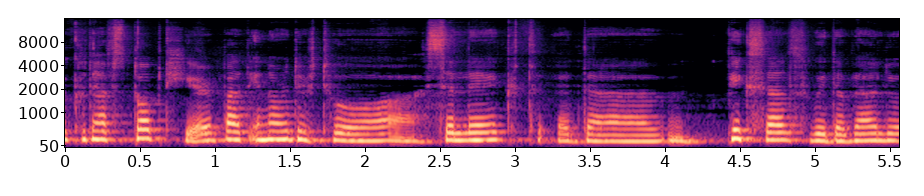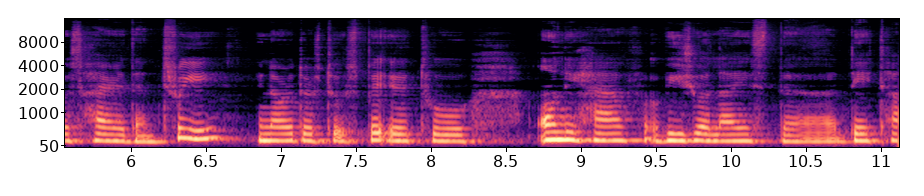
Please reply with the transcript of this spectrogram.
we could have stopped here, but in order to uh, select the pixels with the values higher than 3, in order to, uh, to only have visualized the data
